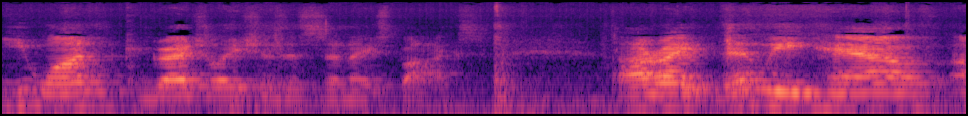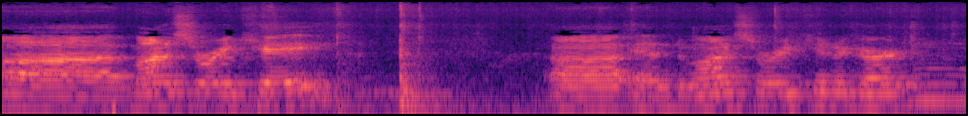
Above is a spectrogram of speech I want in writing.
E1, congratulations. This is a nice box. All right. Then we have uh, Montessori K. Uh, and Montessori Kindergarten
